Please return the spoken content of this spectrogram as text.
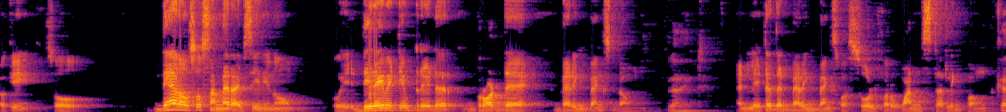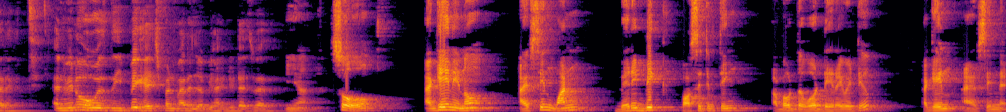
Okay, so there also somewhere I've seen, you know, a derivative trader brought the Baring Banks down, Right. and later that Baring Banks was sold for one sterling pound. Correct. And we know who is the big hedge fund manager behind it as well. Yeah. So again, you know, I've seen one very big positive thing about the word derivative. Again, I have seen a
